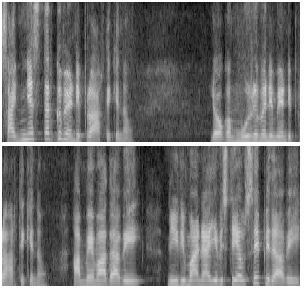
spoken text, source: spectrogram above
സന്യസ്തർക്ക് വേണ്ടി പ്രാർത്ഥിക്കുന്നു. ലോകം മുഴുവനും വേണ്ടി പ്രാർത്ഥിക്കുന്നു. അമ്മേ മാതാവേ നീതിമാനായ വിസ്തയവസെ പിതാവേ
